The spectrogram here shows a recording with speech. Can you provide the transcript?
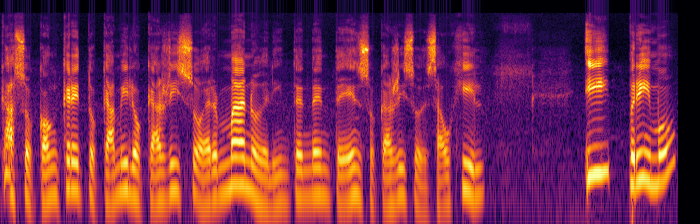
caso concreto Camilo Carrizo, hermano del intendente Enzo Carrizo de Saugil, y primo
